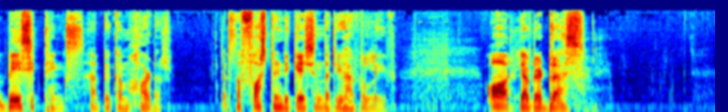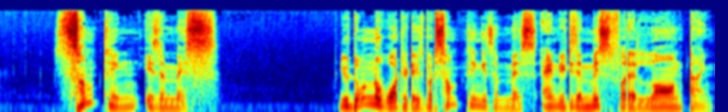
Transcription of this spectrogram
basic things have become harder. That's the first indication that you have to leave or you have to address. Something is amiss. You don't know what it is, but something is amiss, and it is amiss for a long time.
